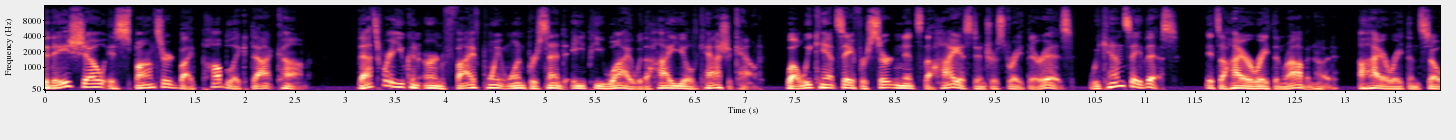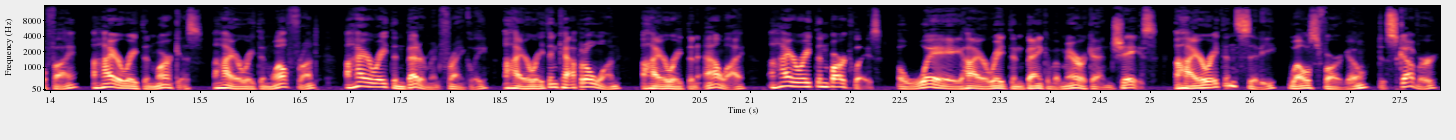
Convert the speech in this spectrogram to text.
Today's show is sponsored by Public.com. That's where you can earn 5.1% APY with a high yield cash account. While we can't say for certain it's the highest interest rate there is, we can say this it's a higher rate than Robinhood, a higher rate than SoFi, a higher rate than Marcus, a higher rate than Wealthfront, a higher rate than Betterment, frankly, a higher rate than Capital One, a higher rate than Ally, a higher rate than Barclays, a way higher rate than Bank of America and Chase, a higher rate than Citi, Wells Fargo, Discover,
